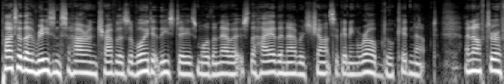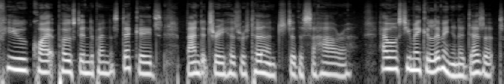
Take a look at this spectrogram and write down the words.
Part of the reason Saharan travellers avoid it these days more than ever is the higher than average chance of getting robbed or kidnapped. And after a few quiet post independence decades, banditry has returned to the Sahara. How else do you make a living in a desert?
